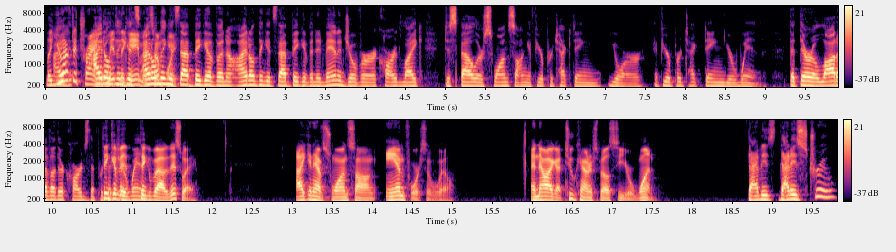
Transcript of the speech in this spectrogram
Like you I- have to try and I don't win think the it's, game. I don't think point. it's that big of an. I don't think it's that big of an advantage over a card like Dispel or Swan Song if you're protecting your if you're protecting your win. That there are a lot of other cards that protect think of your it. win. Think about it this way: I can have Swan Song and Force of Will, and now I got two counter spells to your one. that is that is true.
